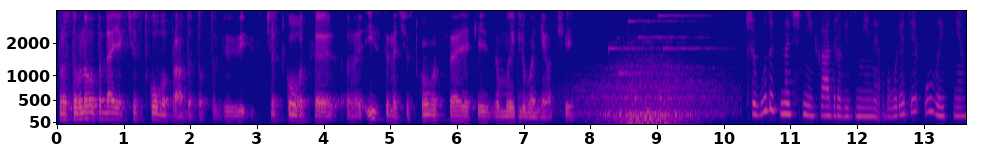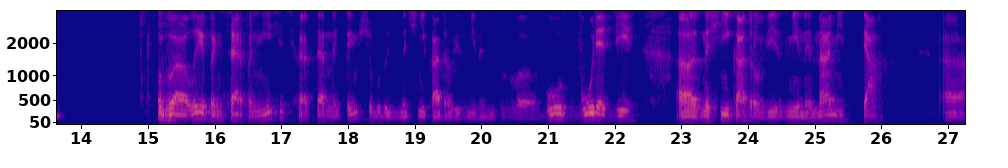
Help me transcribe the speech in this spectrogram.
Просто воно випадає як часткова правда. Тобто, частково це е, істина, частково це якесь замилювання очей. Чи будуть значні кадрові зміни в уряді у липні? В липень-серпень місяць характерний тим, що будуть значні кадрові зміни в, в, в уряді, е, значні кадрові зміни на місцях. Е,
